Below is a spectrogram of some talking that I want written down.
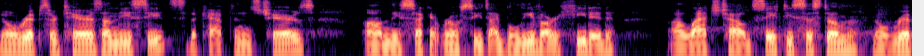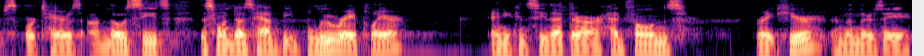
No rips or tears on these seats. The captain's chairs. Um, these second row seats, I believe, are heated. Uh, latch child safety system. No rips or tears on those seats. This one does have the Blu-ray player. And you can see that there are headphones right here. And then there's a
